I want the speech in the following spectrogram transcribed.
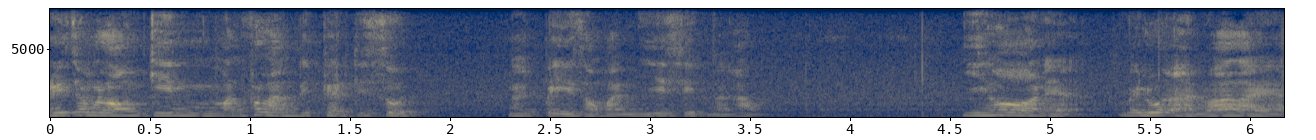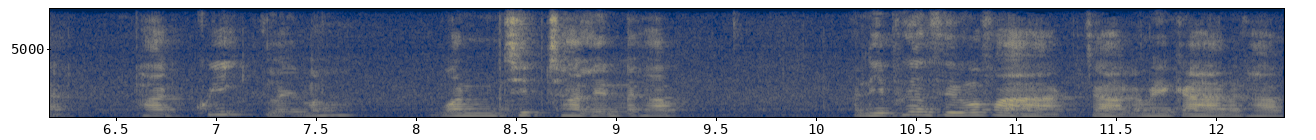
วันนี้จะมาลองกินมันฝรั่งที่เผ็ดที่สุดในปี 2020 นะครับ ยี่ห้อเนี่ย ไม่รู้อ่านว่าอะไรอะ่ะ พาควิกอะไรมั้ง วันชิปชาเลนนะครับ อันนี้เพื่อนซื้อมาฝากจากอเมริกานะครับ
